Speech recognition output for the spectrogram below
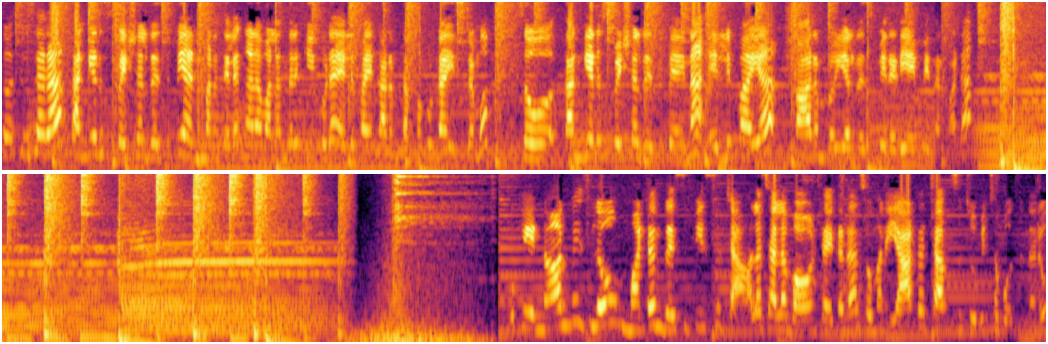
సో చూసారా తంగేడు స్పెషల్ రెసిపీ అండ్ మన తెలంగాణ వాళ్ళందరికీ కూడా ఎల్లిపాయ కారం తప్పకుండా ఇష్టము. సో తంగేడు స్పెషల్ రెసిపీ అయిన ఎల్లిపాయ కారం రొయ్యల రెసిపీ రెడీ అయిపోయింది అనమాట ఓకే నాన్ వెజ్లో మటన్ రెసిపీస్ చాలా చాలా బాగుంటాయి కదా. సో మన యాట చాప్స్ చూపించబోతున్నారు.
